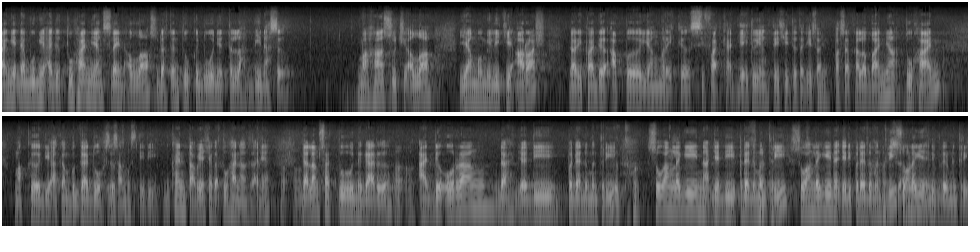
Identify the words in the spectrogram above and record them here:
langit dan bumi ada tuhan yang selain Allah sudah tentu keduanya telah binasa. Maha suci Allah yang memiliki arash daripada apa yang mereka sifatkan. Iaitu yang kita cerita tadi Ustaz. Ya. pasal kalau banyak tuhan maka dia akan bergaduh sesama Betul. sendiri. Bukan tak payah cakap Tuhan lah Ustaz ya. Uh-uh. dalam satu negara uh-uh. ada orang dah jadi perdana menteri Betul. seorang lagi nak jadi perdana menteri seorang lagi nak jadi perdana menteri seorang lagi nak jadi perdana menteri.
